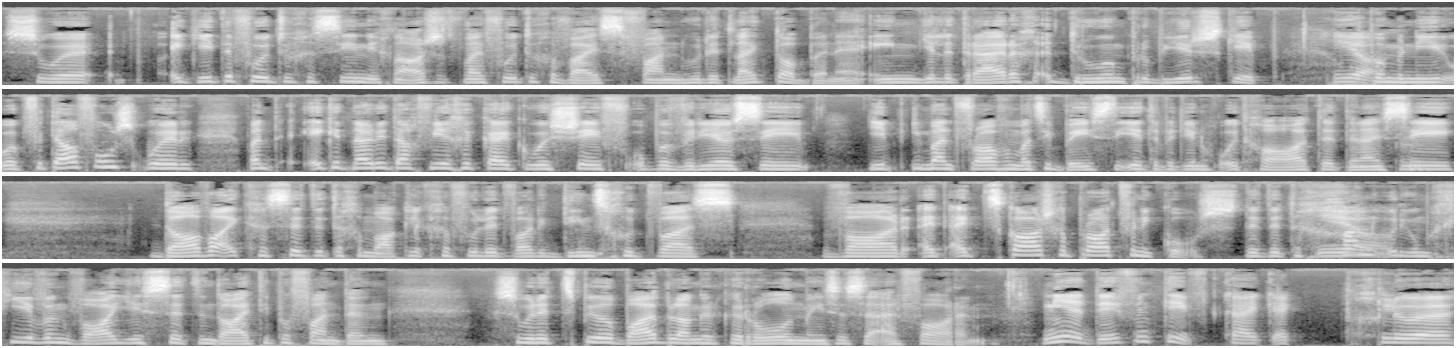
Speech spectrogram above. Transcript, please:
So ek het 'n foto gesien, Ignas het my foto gewys van hoe dit lyk daar binne en jy het regtig 'n droom probeer skep ja. op 'n manier ook. Vertel vir ons oor want ek het nou die dag weer gekyk hoe 'n chef op 'n video sê jy iemand vra van wat is die beste ete wat jy nog ooit gehad het en hy sê hmm. daar waar ek gesit het, het gemaklik gevoel het waar die diens goed was waar uit uit skaars gepraat van die kos. Dit het gegaan ja. oor die omgewing waar jy sit en daai tipe van ding. So dit speel baie belangrike rol in mense se ervaring. Nee, definitief. Kyk, ek glo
